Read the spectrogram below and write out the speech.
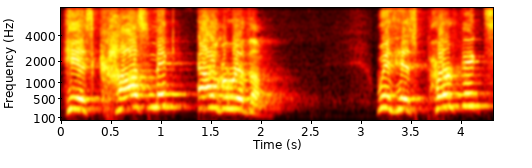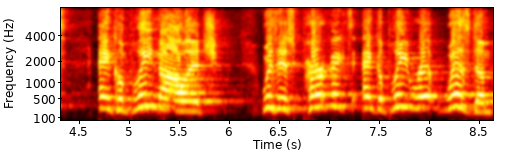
his cosmic algorithm with his perfect and complete knowledge, with his perfect and complete wisdom,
